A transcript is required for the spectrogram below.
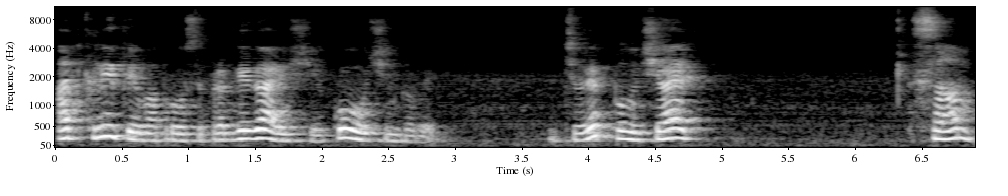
открытые вопросы, продвигающие, коучинговые, человек получает сам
